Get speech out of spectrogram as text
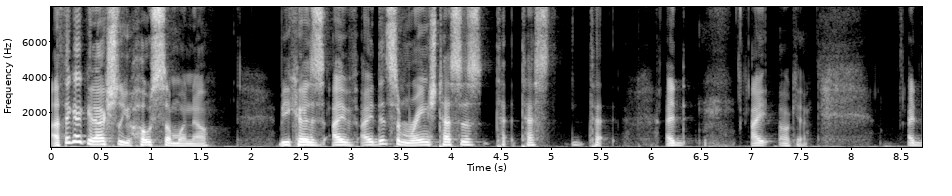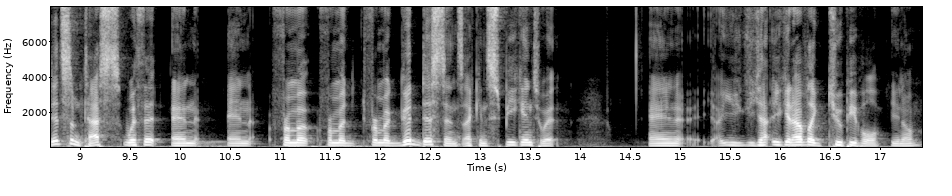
I think I could actually host someone now, because I've I did some range tests. T- test. Te- I, I okay. I did some tests with it, and and from a from a from a good distance, I can speak into it, and you you could have like two people, you know.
